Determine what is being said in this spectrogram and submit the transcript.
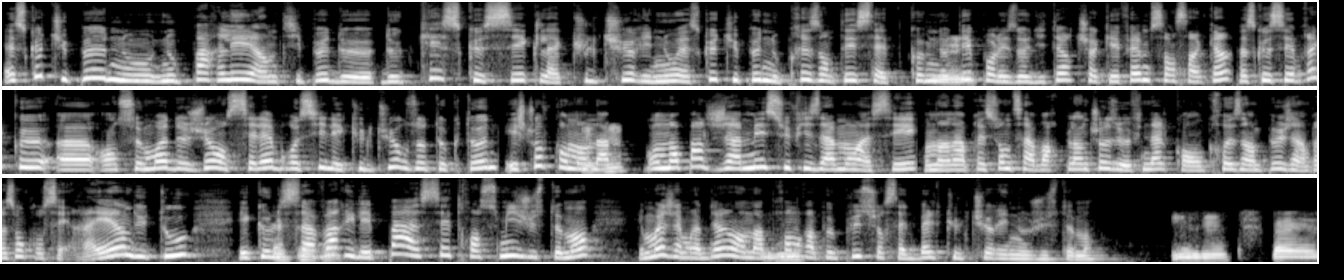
Est-ce que tu peux nous, nous parler un petit peu de, de qu'est-ce que c'est que la culture Innu? Est-ce que tu peux nous présenter cette communauté pour les auditeurs de Choc FM 105.1? Parce que c'est vrai que euh, en ce mois de juin, on célèbre aussi les cultures autochtones et je trouve qu'on en a, mhm. on n'en parle jamais suffisamment assez. On a l'impression de savoir plein de choses et au final, quand on creuse un peu, j'ai l'impression qu'on sait rien du tout et que le savoir, il n'est pas assez transmis justement. Et moi, j'aimerais bien en apprendre mhm. un peu plus sur cette belle culture Innu justement. Mhm. Ben,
